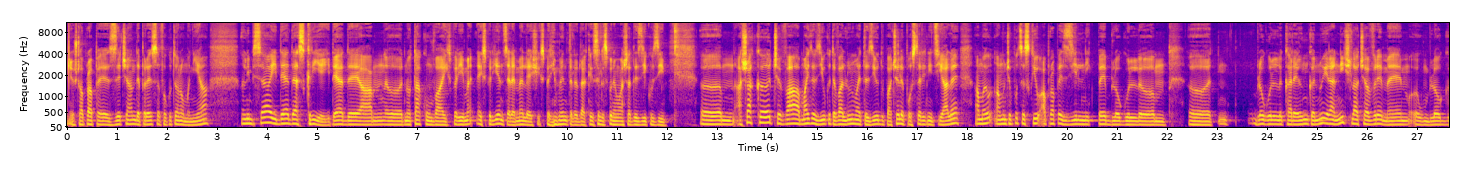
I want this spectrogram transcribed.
eu știu, aproape 10 ani de presă făcută în România, îmi lipsea ideea de a scrie, ideea de a uh, nota cumva experiențele mele și experimentele, dacă e să le spunem așa, de zi cu zi. Uh, așa că ceva mai târziu, câteva luni mai târziu, după acele postări inițiale, am, am început să scriu aproape zilnic pe blogul uh, blogul care încă nu era nici la acea vreme un blog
